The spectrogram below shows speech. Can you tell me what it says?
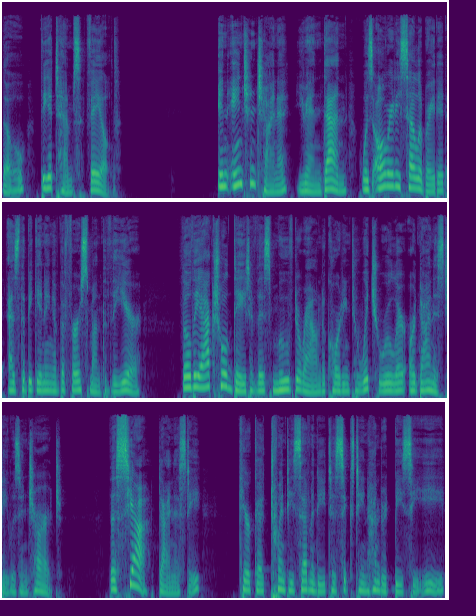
though, the attempts failed. In ancient China, Yuan Dan was already celebrated as the beginning of the first month of the year, though the actual date of this moved around according to which ruler or dynasty was in charge. The Xia dynasty, circa 2070 to 1600 BCE,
